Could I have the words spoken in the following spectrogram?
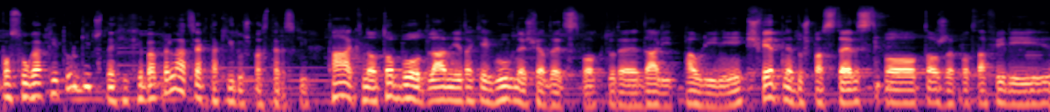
posługach liturgicznych i chyba w relacjach takich duszpasterskich. Tak, no to było dla mnie takie główne świadectwo, które dali Paulini. Świetne duszpasterstwo, to, że potrafili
